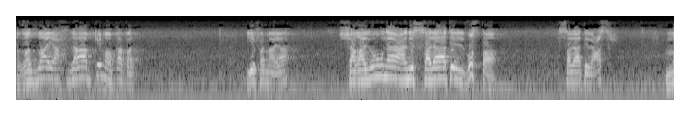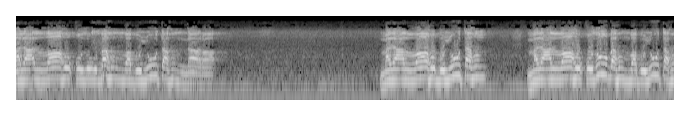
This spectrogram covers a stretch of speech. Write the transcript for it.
غزوہ احزاب کے موقع پر یہ فرمایا شغلون عن الصلاة الوسطى صلاة العصر، ملا اللہ قلوبهم وبيوتهم نارا مزا اللہ بوت مزا اللہ قروب و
